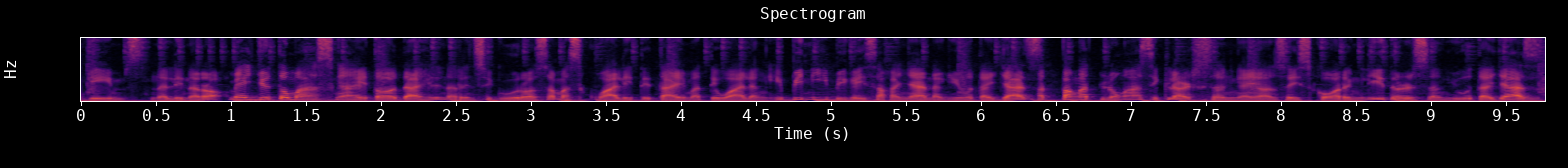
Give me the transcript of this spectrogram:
games na linaro. Medyo tumaas nga ito dahil na rin siguro sa mas quality time at tiwalang ibinibigay sa kanya ng Utah Jazz. At pangatlo nga si Clarkson ngayon sa scoring leaders ng Utah Jazz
